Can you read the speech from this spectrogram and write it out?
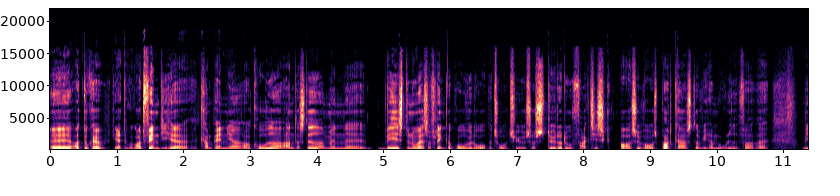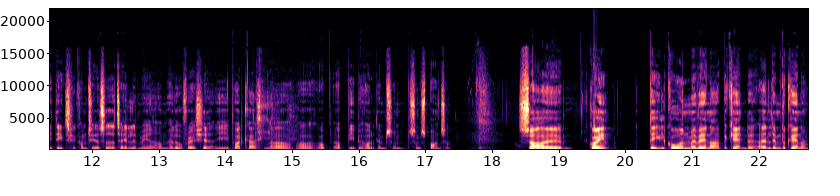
Øh, og du kan, ja, du kan godt finde de her kampagner og koder og andre steder, men øh, hvis du nu er så flink at bruge Velropa 22, så støtter du faktisk også vores podcast, og vi har mulighed for, at vi dels skal komme til at sidde og tale lidt mere om Hello Fresh her i podcasten, og, og, og, og bibeholde dem som, som sponsor. Så øh, gå ind Del koden med venner og bekendte og alle dem, du kender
